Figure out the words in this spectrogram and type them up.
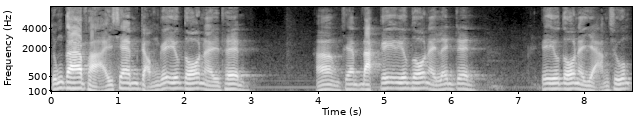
Chúng ta phải xem trọng cái yếu tố này thêm. À, xem đặt cái yếu tố này lên trên cái yếu tố này giảm xuống.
